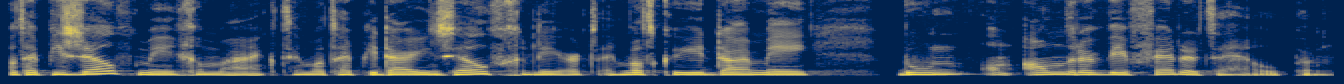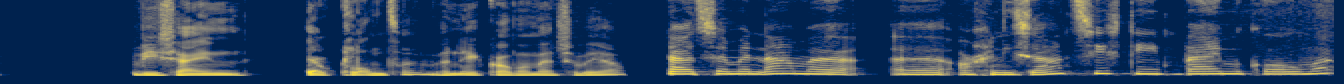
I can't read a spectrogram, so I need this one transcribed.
wat heb je zelf meegemaakt en wat heb je daarin zelf geleerd en wat kun je daarmee doen om anderen weer verder te helpen. Wie zijn jouw klanten? Wanneer komen mensen bij jou? Nou, het zijn met name eh, organisaties die bij me komen.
